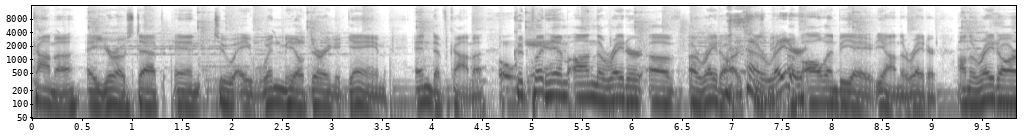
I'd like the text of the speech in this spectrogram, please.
comma, a Euro step into a windmill during a game, end of comma, oh, could yeah. put him on the radar of a radar, excuse me, of all NBA. Yeah, on the radar. On the radar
